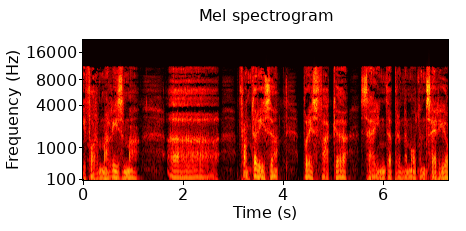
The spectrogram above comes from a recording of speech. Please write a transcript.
i formalisme eh, fronterissa es fa que s'hagin de prendre molt en sèrio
